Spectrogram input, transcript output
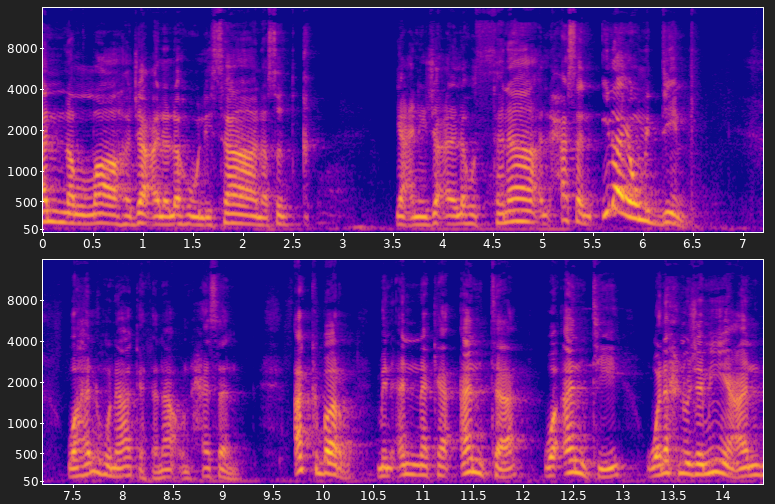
أن الله جعل له لسان صدق يعني جعل له الثناء الحسن إلى يوم الدين. وهل هناك ثناء حسن أكبر من أنك أنت وأنت ونحن جميعا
